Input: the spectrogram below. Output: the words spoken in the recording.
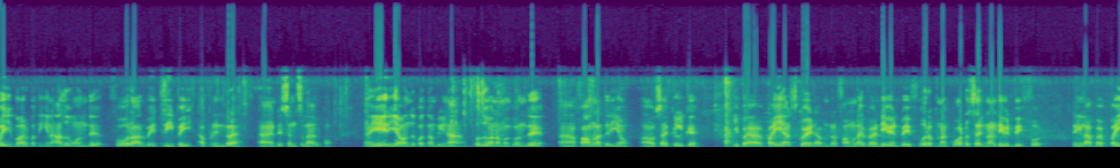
ஒய் பார் பார்த்தீங்கன்னா அதுவும் வந்து four r by three pi அப்படின்ற டிஸ்டன்ஸ்லாம் இருக்கும். ஏரியா வந்து பார்த்தோம் அப்படின்னா பொதுவாக நமக்கு வந்து ஃபார்முலா தெரியும் சர்க்கிளுக்கு இப்போ பை ஆர் ஸ்கொயர்ட் அப்படின்ற ஃபார்முலா இப்போ டிவைட் பை ஃபோர் அப்படின்னா குவார்டர் சர்க்கிள்னா டிவைட் பை ஃபோர் சரிங்களா? அப்போ பை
